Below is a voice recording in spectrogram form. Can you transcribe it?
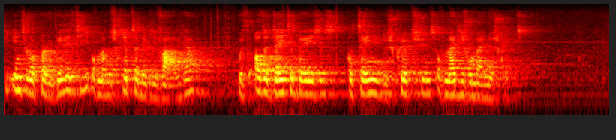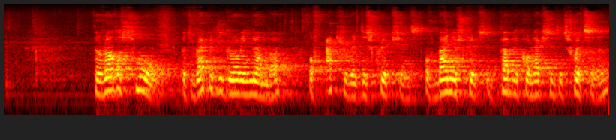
the interoperability of Manuscripta Mediaevalia with other databases containing descriptions of medieval manuscripts. The rather small but rapidly growing number of accurate descriptions of manuscripts in public collections in Switzerland,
